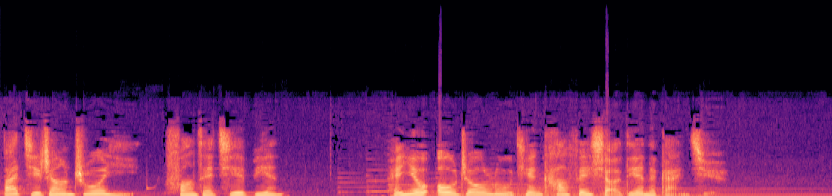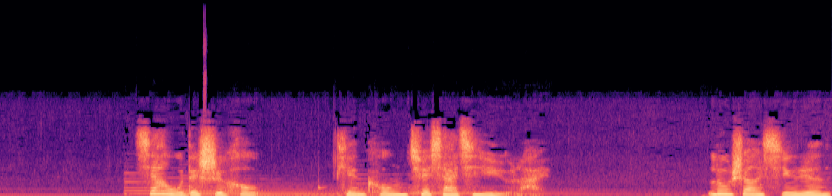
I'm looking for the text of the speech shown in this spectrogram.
把几张桌椅放在街边，很有欧洲露天咖啡小店的感觉。下午的时候，天空却下起雨来，路上行人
